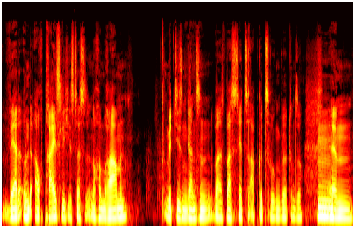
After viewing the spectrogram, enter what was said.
wäre, und auch preislich ist das noch im Rahmen mit diesen ganzen, was, was jetzt so abgezogen wird und so. Mhm. Ähm,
